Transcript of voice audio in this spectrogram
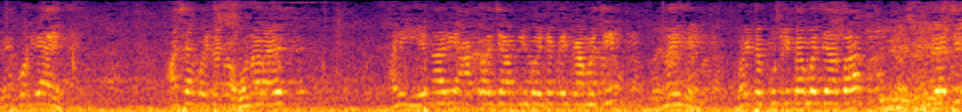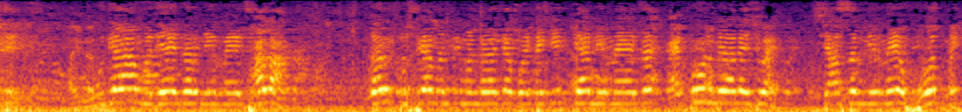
रेकॉर्डली आहेत अशा बैठका होणार आहेत. आणि येणारी अकराची आपली बैठक काही कामाची नाहीये बैठक कुठली कामाची आता? उद्याचीच आहे. उद्यामध्ये जर निर्णय झाला तर दुसऱ्या मंत्रिमंडळाच्या बैठकीत त्या निर्णयाचं अप्रुव्ह मिळाल्याशिवाय शासन निर्णय होत नाही.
